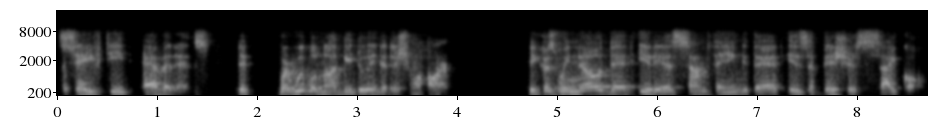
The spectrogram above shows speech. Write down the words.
safety evidence that where we will not be doing additional harm because we know that it is something that is a vicious cycle.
